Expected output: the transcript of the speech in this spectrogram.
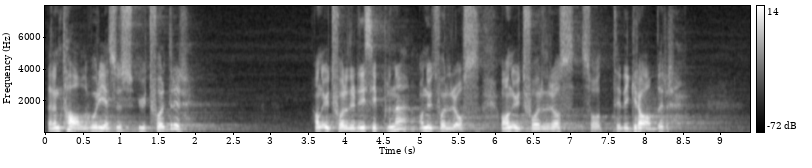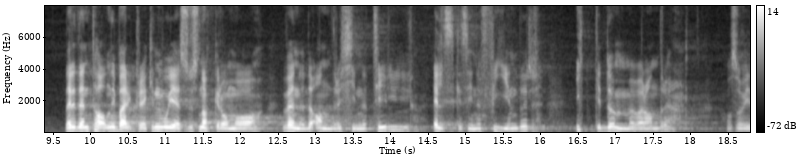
Det er en tale hvor Jesus utfordrer. Han utfordrer disiplene, han utfordrer oss. Og han utfordrer oss så til de grader. Det er i den talen i Bergprekenen hvor Jesus snakker om å vende det andre kinnet til, elske sine fiender, ikke dømme hverandre osv.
